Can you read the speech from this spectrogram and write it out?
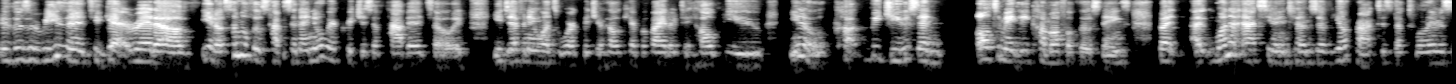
if there's a reason to get rid of, you know, some of those habits. And I know we're creatures of habit, so it, you definitely want to work with your healthcare provider to help you, you know, cut, reduce and ultimately come off of those things. But I want to ask you in terms of your practice, Dr. Williams,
